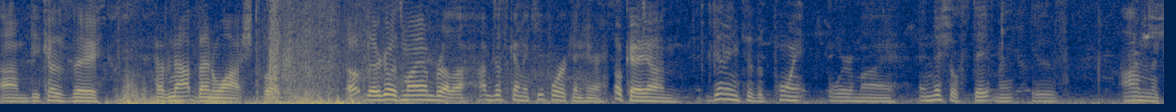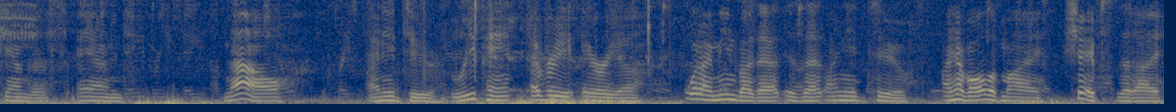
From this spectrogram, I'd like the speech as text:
um, because they have not been washed. But, oh, there goes my umbrella. I'm just gonna keep working here. Okay, I'm getting to the point where my initial statement is on the canvas and now I need to repaint every area. What I mean by that is that I need to, I have all of my shapes that I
